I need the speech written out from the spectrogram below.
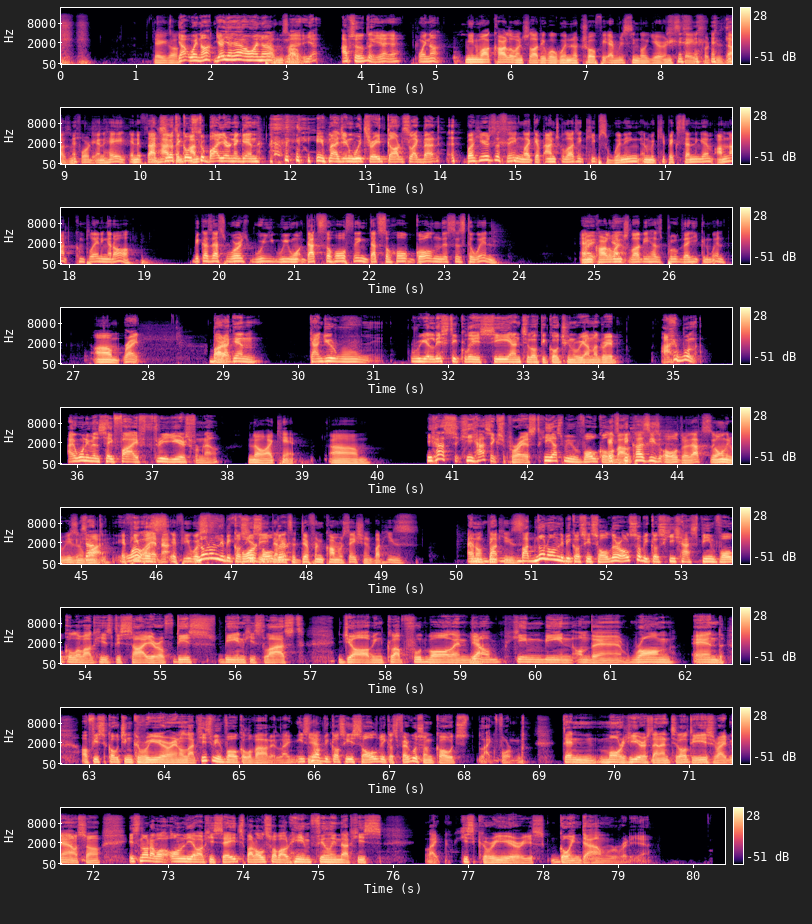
there you go. Yeah, why not? Yeah, yeah, yeah. Why not? Uh, yeah, absolutely. Yeah, yeah. Why not? Meanwhile, Carlo Ancelotti will win a trophy every single year and stay for 2040. And hey, and if that Ancelotti happens, goes I'm- to Bayern again. Imagine we trade cards like that. But here's the thing: like, if Ancelotti keeps winning and we keep extending him, I'm not complaining at all, because that's where we we want. That's the whole thing. That's the whole goal in this is to win. And Right, Carlo yeah. Ancelotti has proved that he can win. Um, right. But Right. again, can you r- realistically see Ancelotti coaching Real Madrid? I won't. I won't even say five, three years from now. no, I can't. Um, He has he has expressed he has been vocal it's about because he's older. That's the only reason Exactly. why. If Well, he was, and, uh, if he was not only because he's 40, then it's a different conversation. But he's. I don't think but, he's. But not only because he's older, also because he has been vocal about his desire of this being his last job in club football, and you Yeah. know him being on the wrong end of his coaching career and all that. He's been vocal about it. Like it's Yeah. not because he's old, because Ferguson coached like for ten more years than Ancelotti is right now. So it's not about only about his age, but also about him feeling that his like his career is going down already. Yeah.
